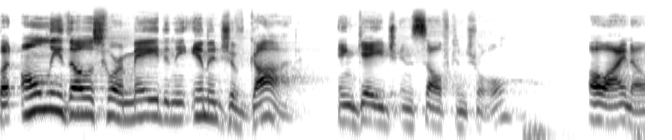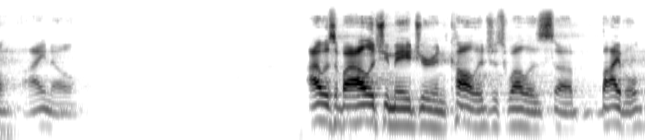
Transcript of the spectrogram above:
But only those who are made in the image of God engage in self control. Oh, I know, I know. I was a biology major in college as well as uh, Bible.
